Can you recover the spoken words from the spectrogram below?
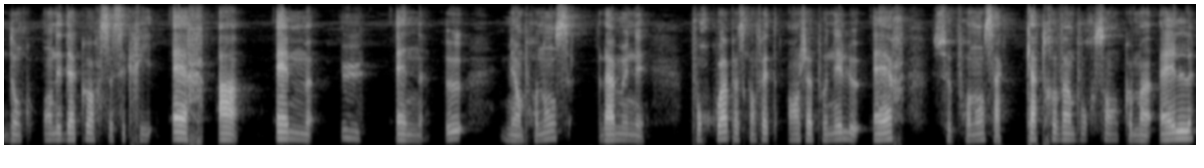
Donc on est d'accord, ça s'écrit R-A-M-U-N-E, mais on prononce ramune. Pourquoi? Parce qu'en fait, en japonais, le R se prononce à 80% comme un L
